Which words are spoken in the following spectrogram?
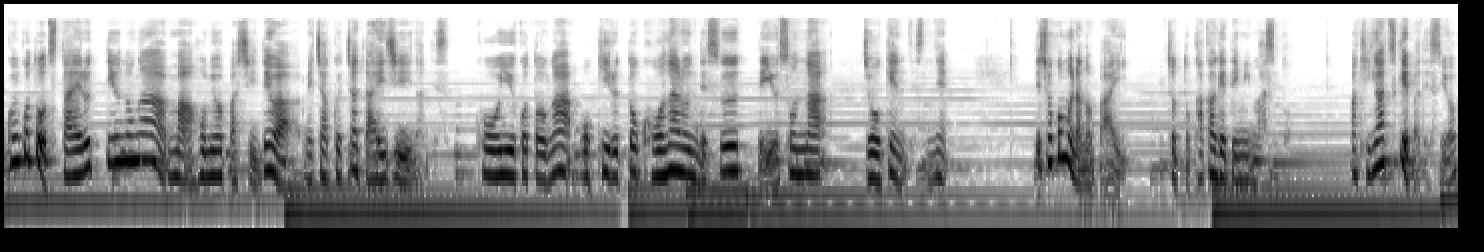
こういうことを伝えるっていうのが、まあ、ホメオパシーではめちゃくちゃ大事なんです。こういうことが起きるとこうなるんですっていうそんな条件ですね。で、チョコムラの場合、ちょっと掲げてみますと、まあ、気がつけばですよ、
